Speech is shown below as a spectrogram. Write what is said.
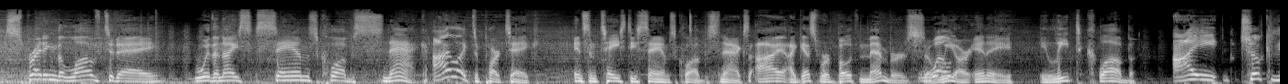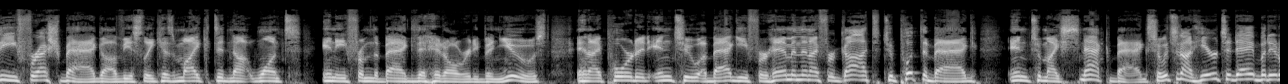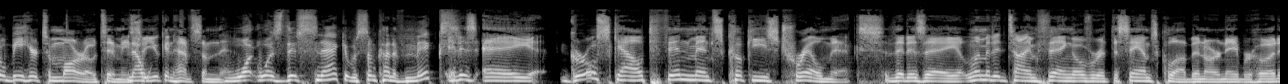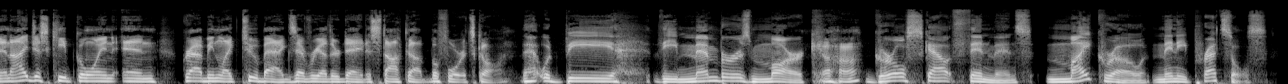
spreading the love today with a nice Sam's Club snack. I like to partake in some tasty Sam's Club snacks. I, I guess we're both members, so well, we are in a elite club. I took the fresh bag, obviously, because Mike did not want any from the bag that had already been used, and I poured it into a baggie for him, and then I forgot to put the bag into my snack bag. So it's not here today, but it'll be here tomorrow, Timmy. Now, so you can have some then. What was this snack? It was some kind of mix? It is a Girl Scout Thin Mints Cookies Trail Mix that is a limited time thing over at the Sam's Club in our neighborhood. And I just keep going and grabbing like two bags every other day to stock up before it's gone. That would be the Members Mark uh-huh. Girl Scout Thin Mints, Micro Mini Pretzels.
